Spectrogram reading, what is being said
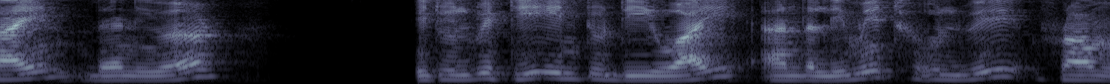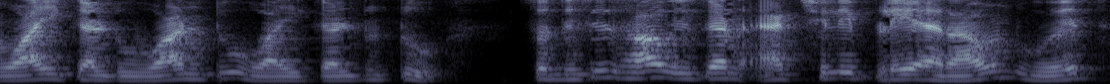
line then your it will be t into dy and the limit will be from y equal to 1 to y equal to 2 so this is how you can actually play around with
